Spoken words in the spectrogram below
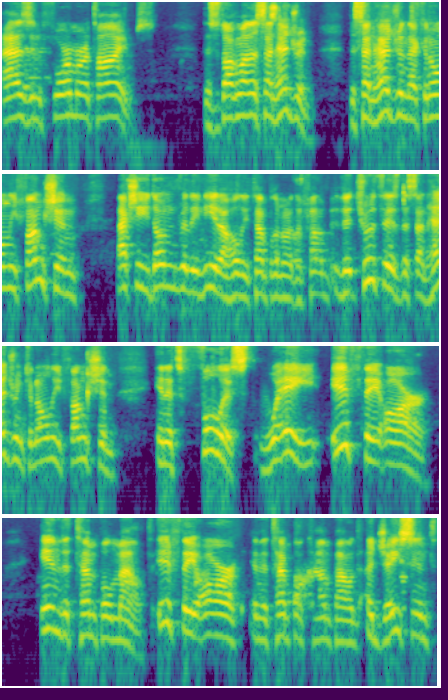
as in former times. This is talking about the Sanhedrin. The Sanhedrin that can only function, actually, you don't really need a holy temple in order to The truth is, the Sanhedrin can only function in its fullest way if they are in the Temple Mount, if they are in the temple compound adjacent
